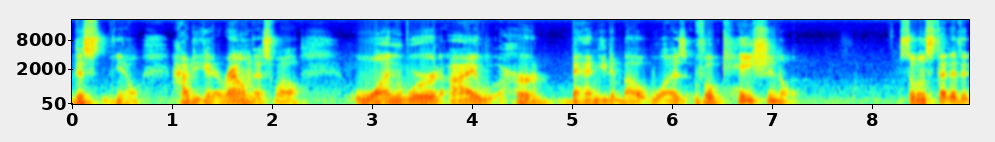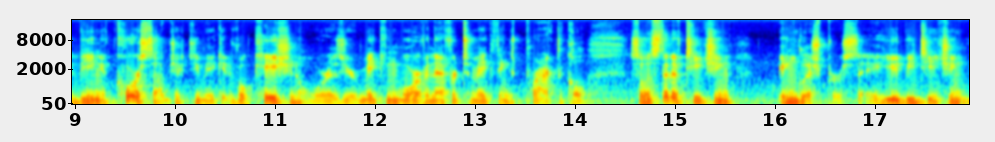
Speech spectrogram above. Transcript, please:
this, you know, how do you get around this? Well, one word I heard bandied about was vocational. So instead of it being a core subject, you make it vocational, whereas you're making more of an effort to make things practical. So instead of teaching English per se, you'd be teaching,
